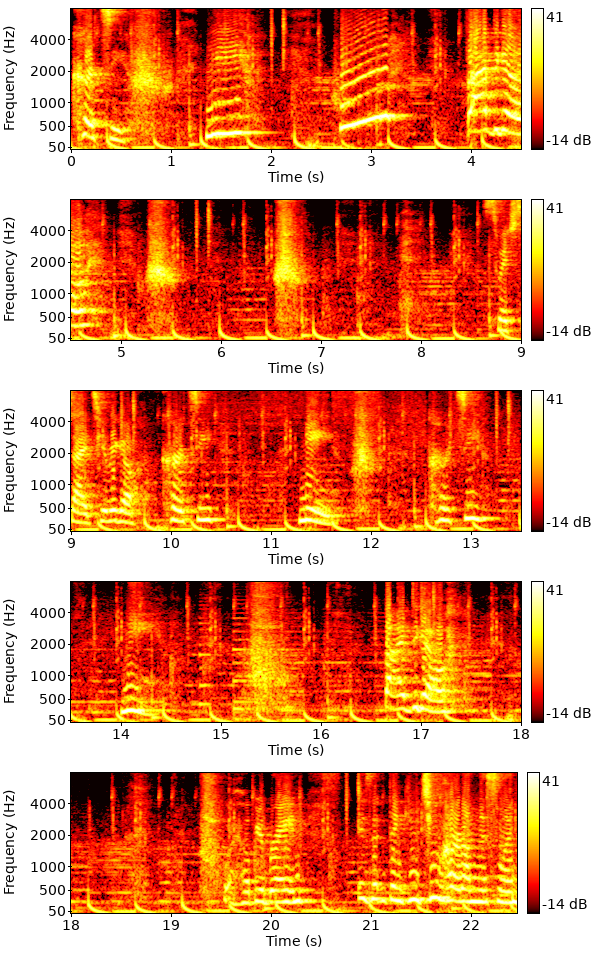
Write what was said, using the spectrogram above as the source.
Curtsy. Knee. Five to go. Switch sides. Here we go. Curtsy. Knee curtsy, knee. Five to go. I hope your brain isn't thinking too hard on this one.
